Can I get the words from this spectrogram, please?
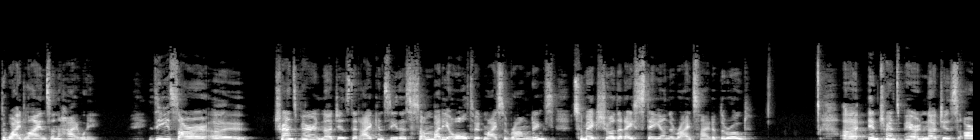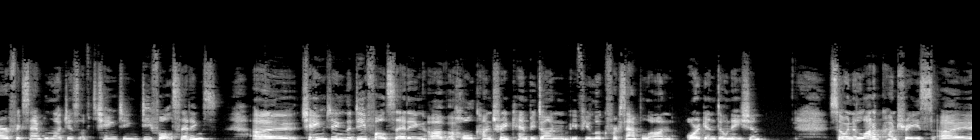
the white lines on the highway. These are, uh, transparent nudges that I can see that somebody altered my surroundings to make sure that I stay on the right side of the road. Uh, intransparent nudges are, for example, nudges of changing default settings. Uh, changing the default setting of a whole country can be done if you look, for example, on organ donation. So in a lot of countries, uh,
